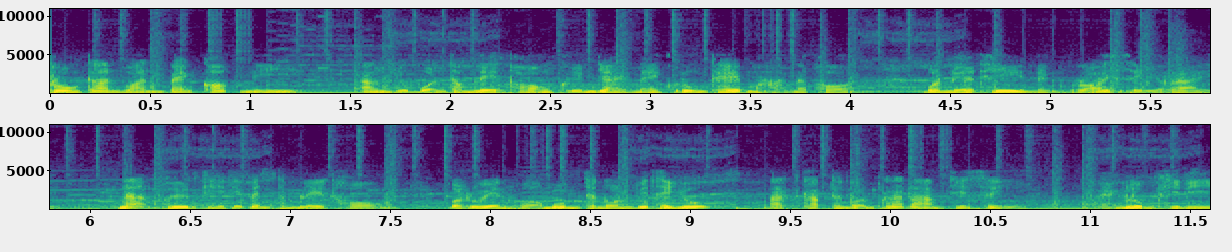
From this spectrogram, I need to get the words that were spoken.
โครงการวันแบงคอกนี้ตั้งอยู่บนทำเลทองผืนใหญ่ในกรุงเทพมหานคร บนเนื้อที่ 104 ไร่ ณ พื้นที่ที่เป็นทำเลทอง บริเวณหัวมุมถนนวิทยุ ตัดกับถนนพระรามที่ 4 แขวงลุมพินี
